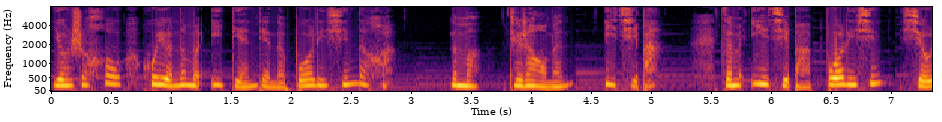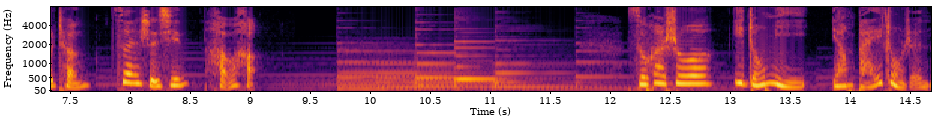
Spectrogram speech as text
有时候会有那么一点点的玻璃心的话，那么就让我们一起吧，咱们一起把玻璃心修成钻石心，好不好？俗话说：“一种米养百种人，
